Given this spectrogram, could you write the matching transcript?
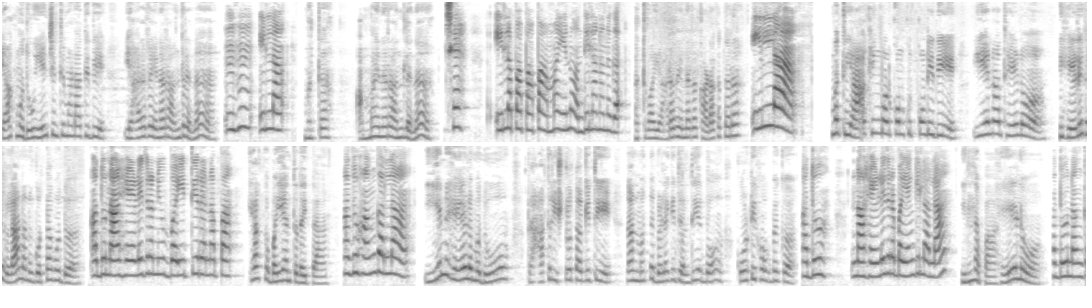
ಯಾಕೆ ಮಧು ಏನ್ ಚಿಂತೆ ಮಾಡಾತಿದ್ದಿ? ಯಾರ ಏನಾರ ಅಂದ್ರೇನ? ಹ್ಮ್ ಇಲ್ಲ. ಮತ್ತ ಅಮ್ಮ ಏನಾರ ಅಂದ್ಲೇನ? ಛೇ ಇಲ್ಲಪ್ಪ ಪಾಪ ಅಮ್ಮ ಏನು ಅಂದಿಲ್ಲ ನನಗ. ಅಥವಾ ಯಾರ ಏನಾರ ಕಾಡಾಕತ್ತಾರ? ಇಲ್ಲ. ಮತ್ ಯಾಕೆ ಹಿಂಗ್ ಮಾಡ್ಕೊಂಡ್ ಕುತ್ಕೊಂಡಿದಿ? ಏನಂತ ಹೇಳು? ನೀ ಹೇಳಿದ್ರಲ್ಲ ನನಗೆ ಗೊತ್ತಾಗೋದು. ಅದು ನಾ ಹೇಳಿದ್ರ ನೀವು ಬೈತೀರೇನಪ್ಪ. ಯಾಕೆ ಬೈ ಅಂತದೈತ? ಅದು ಹಂಗಲ್ಲ. ಏನ್ ಹೇಳು ಮದು ರಾತ್ರಿ ಇಷ್ಟೊತ್ತಾಗೈತಿ. ನಾನ್ ಮತ್ತೆ ಬೆಳಗ್ಗೆ ಜಲ್ದಿ ಎದ್ದು ಕೋರ್ಟಿಗೆ ಹೋಗ್ಬೇಕು. ಅದು ನಾ ಹೇಳಿದ್ರ ಬೈಯಂಗಿಲ್ಲಲ್ಲ? ಇಲ್ಲಪ್ಪ ಹೇಳು. ಅದು ನಂಗ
